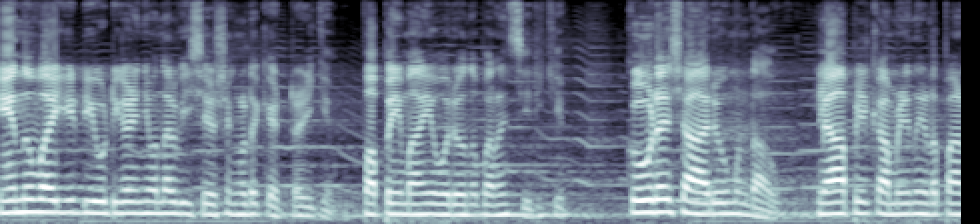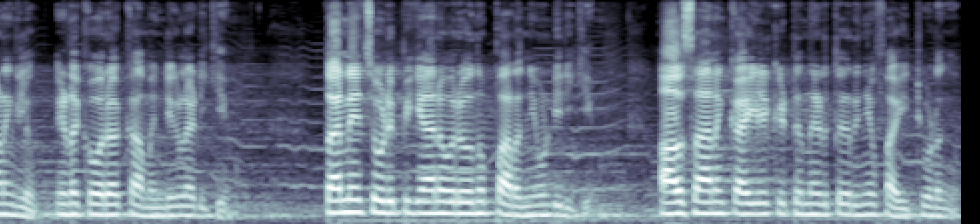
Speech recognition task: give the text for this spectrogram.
എന്നും വൈകിട്ട് ഡ്യൂട്ടി കഴിഞ്ഞ് വന്നാൽ വിശേഷങ്ങളുടെ കെട്ടഴിക്കും. പപ്പയുമായി ഓരോന്ന് പറഞ്ഞ് ചിരിക്കും. കൂടെ ഷാരുവും ഉണ്ടാവും. ലാപ്പിൽ കമിഴ്ന്ന് കിടപ്പാണെങ്കിലും ഇടയ്ക്ക് ഓരോ കമന്റുകൾ അടിക്കും. തന്നെ ചൊടിപ്പിക്കാൻ ഓരോന്ന് പറഞ്ഞുകൊണ്ടിരിക്കും. അവസാനം കയ്യിൽ കിട്ടുന്നിടത്ത് എറിഞ്ഞ് ഫൈറ്റ് തുടങ്ങും.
